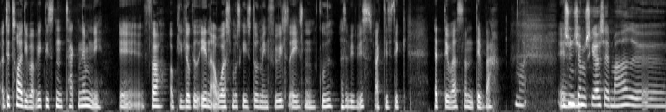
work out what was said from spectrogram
Og det tror jeg, de var virkelig sådan taknemmelige øh, for at blive lukket ind, og også måske stod med en følelse af sådan, gud, altså vi vidste faktisk ikke, at det var sådan, det var. Nej. Det synes jeg måske også er et meget, øh,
